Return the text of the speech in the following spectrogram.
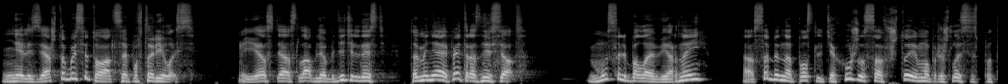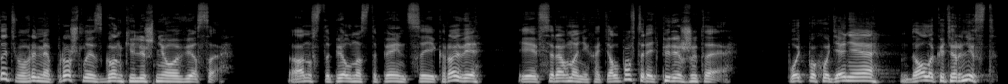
Нельзя, чтобы ситуация повторилась. Если ослаблю бдительность, то меня опять разнесёт». Мысль была верной, особенно после тех ужасов, что ему пришлось испытать во время прошлой сгонки лишнего веса. Он вступил на ступень ци и крови и все равно не хотел повторять пережитое. Путь похудения – долг и тернист.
